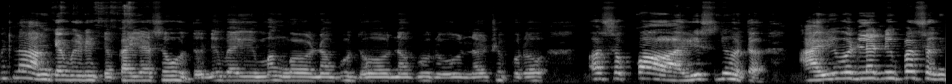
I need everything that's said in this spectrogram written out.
म्हटलं आमच्या वेळेस तर काही असं होतं नाही बाई. मंगळ ना बुध ना गुरु ना शुक्र. असं काहीच नाही होतं आई वडिलांनी पसंत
